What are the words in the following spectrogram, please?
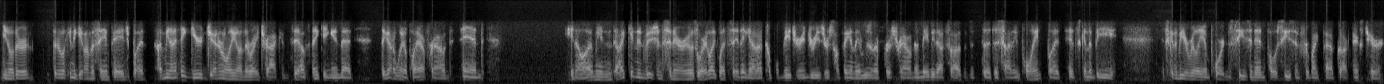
you know they're they're looking to get on the same page. But I mean, I think you're generally on the right track of thinking in that they got to win a playoff round, and you know, I mean, I can envision scenarios where, like, let's say they got a couple major injuries or something, and they lose in the first round, and maybe that's not the deciding point, but it's going to be it's going to be a really important season and postseason for Mike Babcock next year.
